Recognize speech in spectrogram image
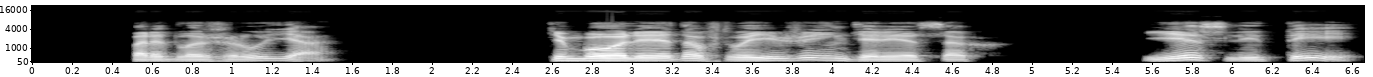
— предложил я. Тем более это в твоих же интересах. Если ты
